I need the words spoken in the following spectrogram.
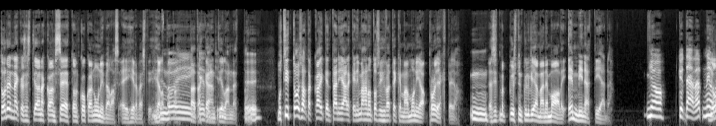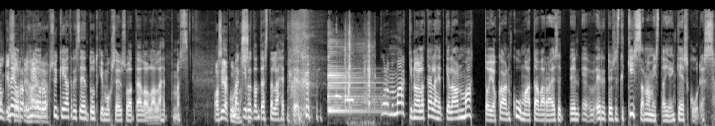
Todennäköisesti ainakaan se, että on koko ajan univelas, ei hirveästi helpota No ei tätäkään tietenkin. tilannetta. Ei. Mutta sitten toisaalta kaiken tämän jälkeen, niin mähän on tosi hyvä tekemään monia projekteja. Mm. Ja sitten mä pystyn kyllä viemään ne maaliin. En minä tiedä. Joo, kyllä täällä neuro, neuro, neuropsykiatriseen tutkimukseen sua täällä ollaan lähettämässä. Asia Mä kirjoitan tästä lähetteen. Kuulemma markkinoilla tällä hetkellä on matto, joka on kuumaa tavaraa en- erityisesti kissanomistajien keskuudessa.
